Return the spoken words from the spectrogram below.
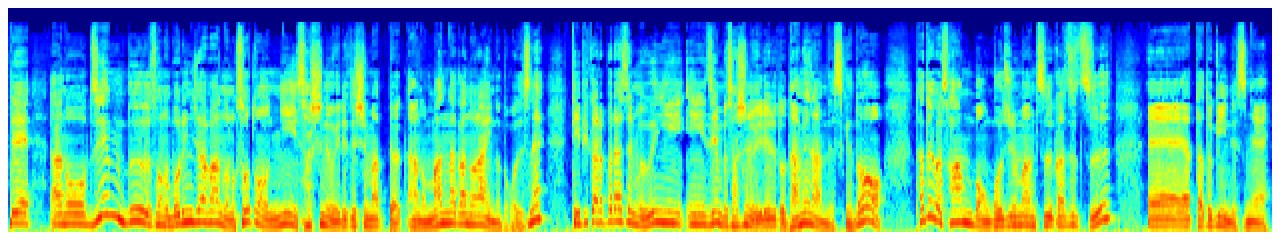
で、あの、全部、そのボリンジャーバンドの外に差し値を入れてしまって、あの、真ん中のラインのとこですね。ティピカルプラスよりも上に全部差し値を入れるとダメなんですけど、例えば3本50万通貨ずつ、えー、やった時にですね、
